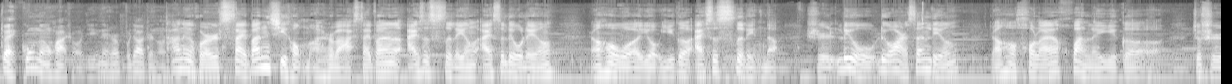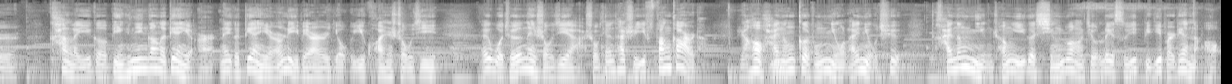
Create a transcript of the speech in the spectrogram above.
对，功能化手机那时候不叫智能。它那会儿塞班系统嘛，是吧？塞班 S 四零、S 六零，然后我有一个 S 四零的，是六六二三零，然后后来换了一个，就是看了一个变形金刚的电影，那个电影里边有一款手机，哎，我觉得那手机啊，首先它是一翻盖的，然后还能各种扭来扭去，还能拧成一个形状，就类似于笔记本电脑。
